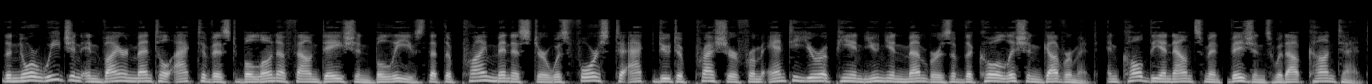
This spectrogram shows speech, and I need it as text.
The Norwegian environmental activist Bellona Foundation believes that the Prime Minister was forced to act due to pressure from anti-European Union members of the coalition government, and called the announcement «visions without content».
